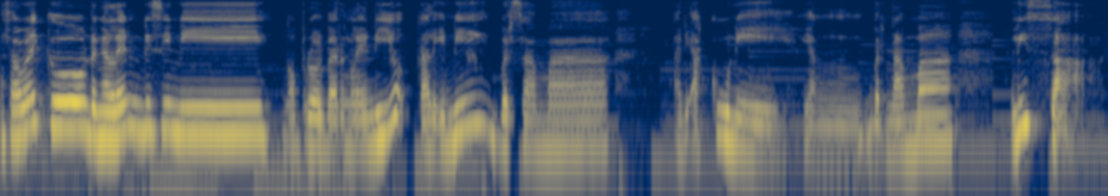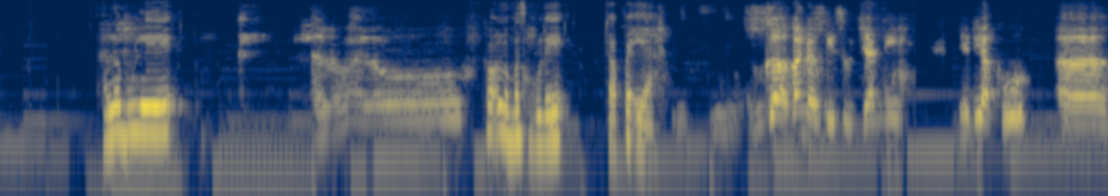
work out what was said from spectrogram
Assalamualaikum, dengan Leni di sini. Ngobrol bareng Leni yuk. Kali ini bersama adik aku nih yang bernama Lisa. Halo Bule. Halo, halo. Kok lemas Bule? Capek ya? Enggak kan habis hujan nih. Jadi aku eh,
